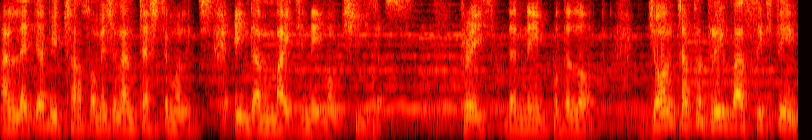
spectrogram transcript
and let there be transformation and testimonies in the mighty name of Jesus. Praise the name of the Lord. John chapter 3, verse 16,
